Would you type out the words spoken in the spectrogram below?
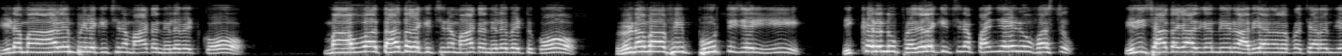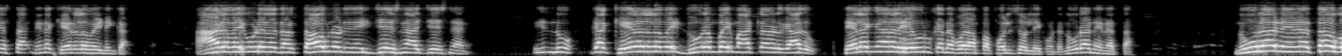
ఈడ మా ఆర్ఎంపీలకు ఇచ్చిన మాట నిలబెట్టుకో. మా అవ్వ తాతలకు ఇచ్చిన మాట నిలబెట్టుకో. రుణమాఫీ పూర్తి చేయి. ఇక్కడ నువ్వు ప్రజలకు ఇచ్చిన పని చేయి నువ్వు ఫస్ట్. ఇది చేత కాదు కానీ నేను హర్యానాలో ప్రచారం చేస్తా. నిన్న కేరళ పోయింది ఇంకా. ఆడవై కూడా ఏదో ఉన్నాడు నేను ఇది చేసిన అది చేసిన అని. నువ్వు ఇంకా కేరళలో పోయి దూరం పోయి మాట్లాడు కాదు. తెలంగాణలో ఏ ఊరికన్నా పోదాంపా పోలీసు వాళ్ళు లేకుండా నూరా నేనెత్తా. నూరా నేనెత్తా ఒక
